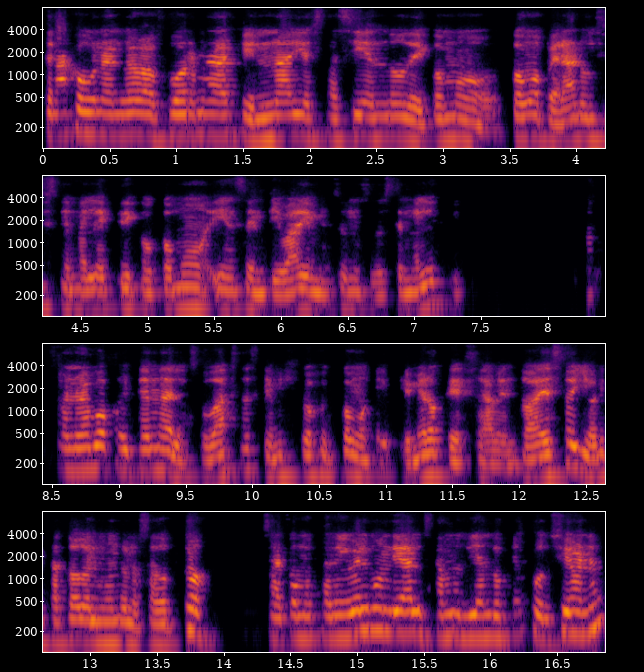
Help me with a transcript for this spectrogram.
trajo una nueva forma que nadie está haciendo de cómo, cómo operar un sistema eléctrico, cómo incentivar inversiones en el sistema eléctrico. Lo nuevo fue el tema de las subastas, que México fue como que el primero que se aventó a esto y ahorita todo el mundo los adoptó. O sea, como que a nivel mundial estamos viendo que funciona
